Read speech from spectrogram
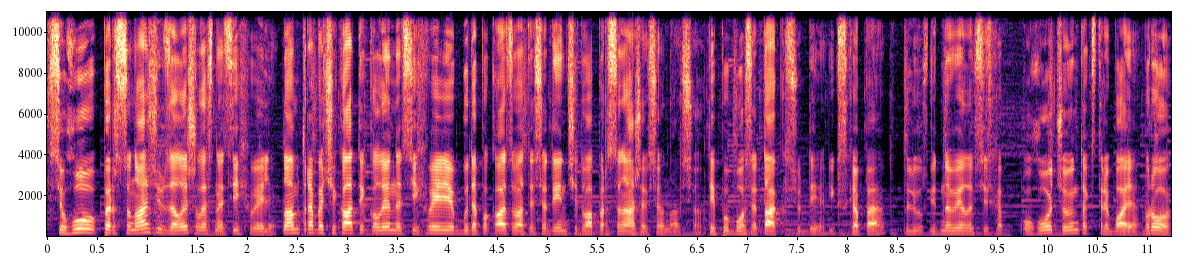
всього персонажів залишилось на цій хвилі. Нам треба чекати, коли на цій хвилі буде показуватись один чи два персонажі всього на все. Типу боси, так, сюди. XKP, плюс відновили всі схп. Ого, чого він так стрибає? Бро,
